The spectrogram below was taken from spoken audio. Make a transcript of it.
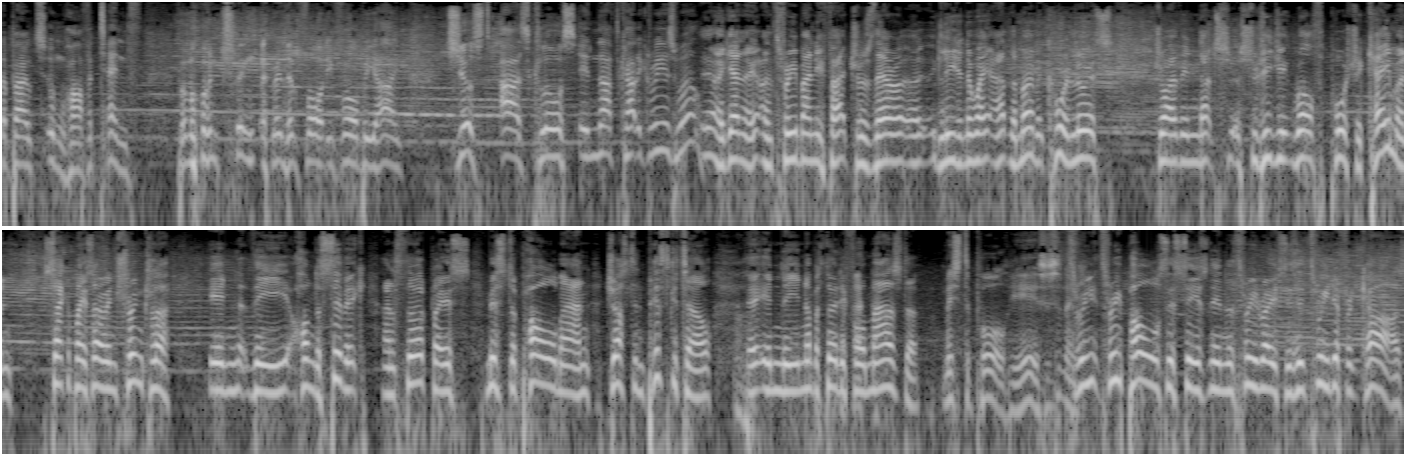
about oh, half a tenth from Owen Trinkler in the 44 behind. Just as close in that category as well. Yeah, again, uh, and three manufacturers there uh, leading the way at the moment. Corey Lewis driving that strategic wealth Porsche Cayman. Second place, Owen Trinkler in the Honda Civic, and third place, Mr. Poleman Justin Piscitell uh, in the number 34 Mazda. Mr. Paul, he is, isn't he? Three three poles this season in the three races in three different cars.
